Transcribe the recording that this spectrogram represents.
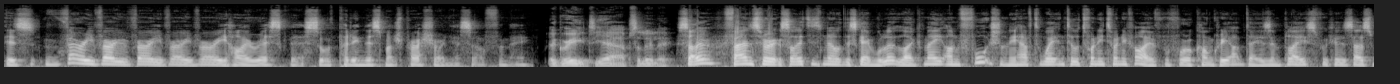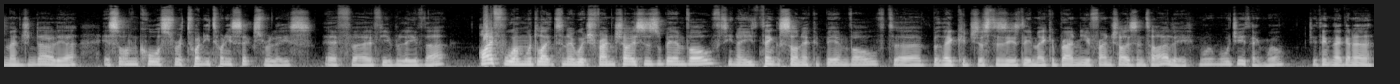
It's very, very, very, very, very high risk. This sort of putting this much pressure on yourself for me. Agreed. Yeah, absolutely. So, fans who are excited to know what this game will look like may unfortunately have to wait until 2025 before a concrete update is in place because, as mentioned earlier, it's on course for a 2026 release, if, uh, if you believe that. I, for one, would like to know which franchises will be involved. You know, you'd think Sonic would be involved, uh, but they could just as easily make a brand new franchise entirely. What, what do you think, Will? Do you think they're going to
